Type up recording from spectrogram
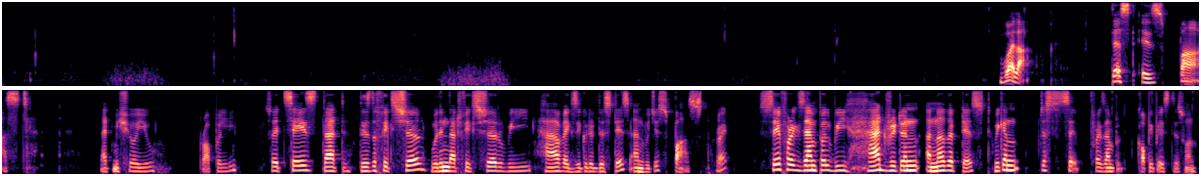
Voila, test is passed. Let me show you properly. So it says that this is the fixture. Within that fixture, we have executed this test and which is passed, right? Say, for example, we had written another test. We can just say, for example, copy paste this one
